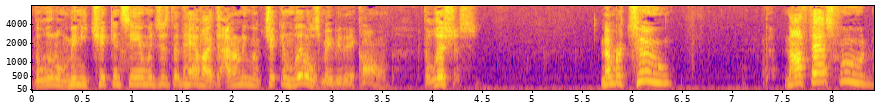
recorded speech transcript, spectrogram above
the little mini chicken sandwiches that they have. I, I don't even know, chicken littles, maybe they call them. Delicious. Number two, not fast food.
